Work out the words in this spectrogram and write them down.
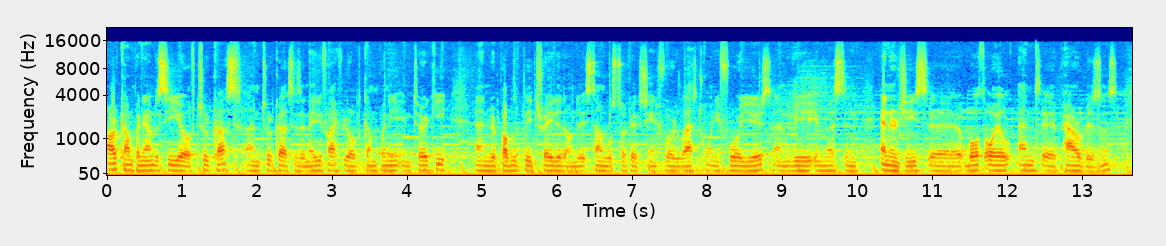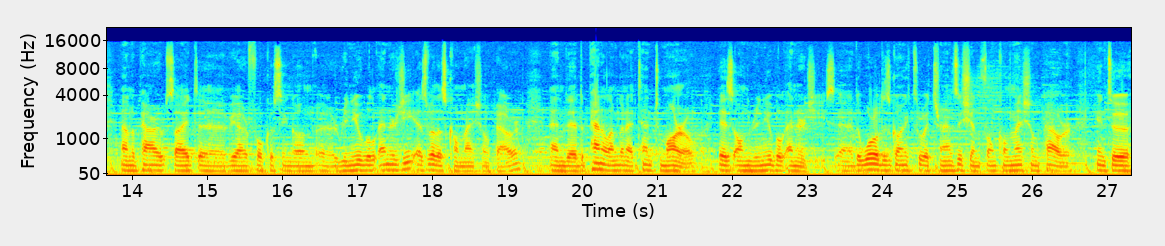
Our company, I'm the CEO of Turcas, and Turcas is an 85-year-old company in Turkey, and we're publicly traded on the Istanbul Stock Exchange for the last 24 years, and we invest in energies, uh, both oil and uh, power business. On the power side, uh, we are focusing on uh, renewable energy as well as conventional power, and uh, the panel I'm going to attend tomorrow is on renewable energies. Uh, the world is going through a transition from conventional power into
